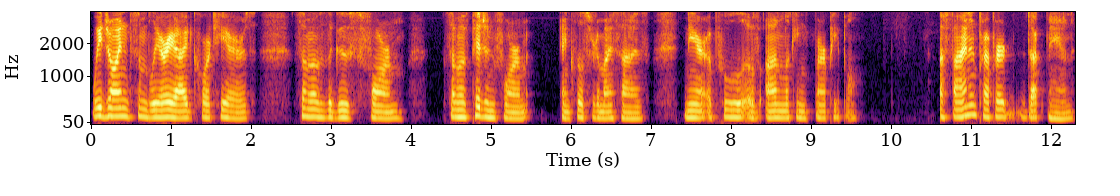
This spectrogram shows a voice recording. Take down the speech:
We joined some bleary eyed courtiers, some of the goose form, some of pigeon form, and closer to my size, near a pool of onlooking merpeople. A fine and proper duck man,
